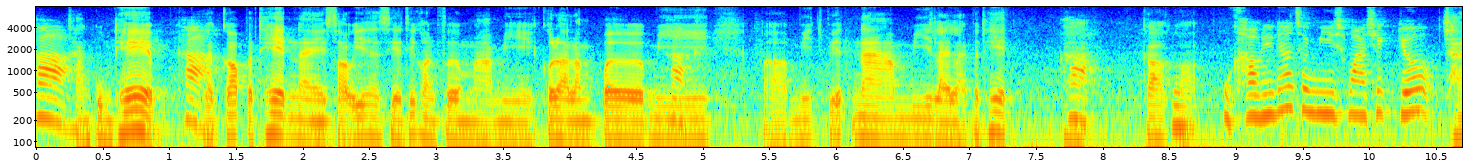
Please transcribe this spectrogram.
ค่ะทางกรุงเทพค่ะแล้วก็ประเทศในเซาท์อีสเอเชียที่คอนเฟิร์มมามีกัวลาลัมเปอร์ มีค่ะเอ่อมีเวียดนามมีหลาย ๆ ประเทศค่ะก็ก็โอ้คราวนี้น่าจะมีสมาชิกเยอะใช่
